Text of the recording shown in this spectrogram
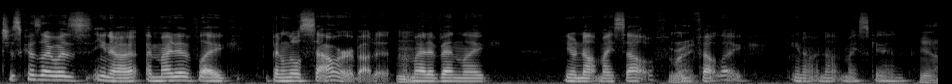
Just because I was, you know, I might have like been a little sour about it. I mm. might have been like, you know, not myself Right. and felt like, you know, not in my skin. Yeah.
